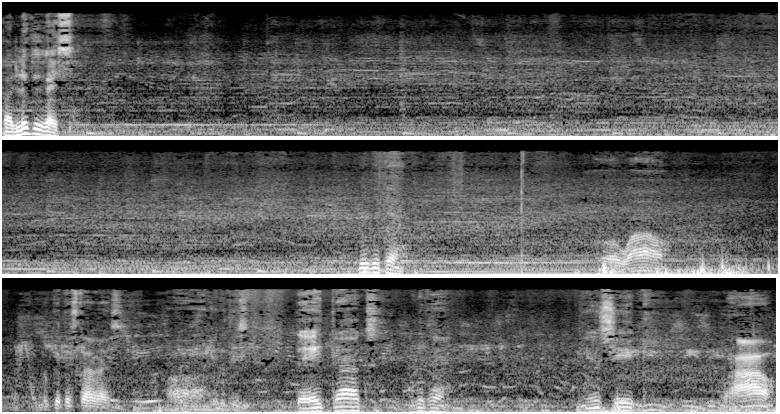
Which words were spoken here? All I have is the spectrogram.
But look you guys. Look at that. Oh wow. Look at star guys. Oh look at this. The eight tracks. Look at that. Music. Wow.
